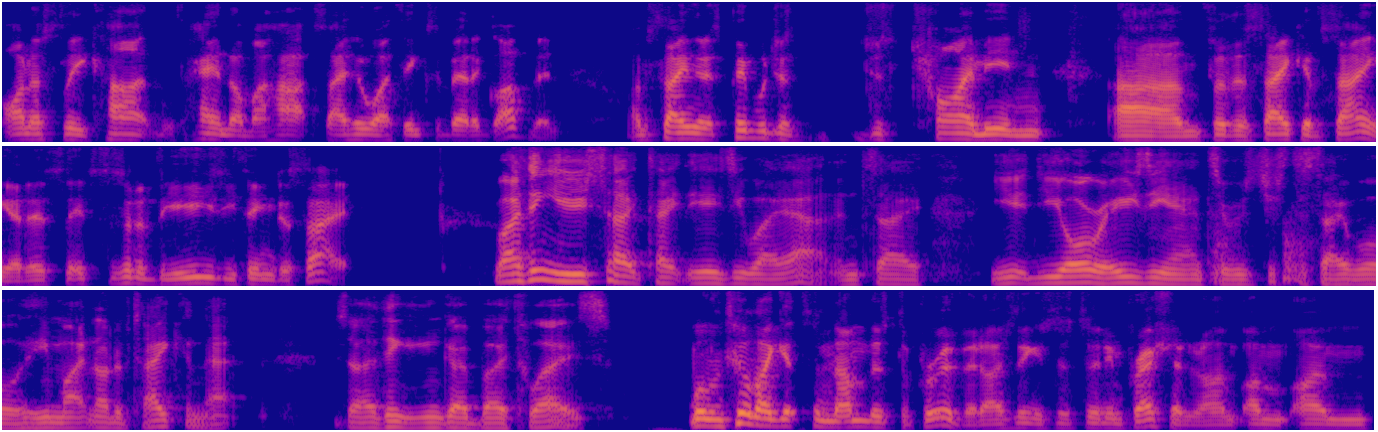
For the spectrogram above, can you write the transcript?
honestly can't, with hand on my heart, say who I think's a better gloveman. I'm saying that it's people just just chime in um, for the sake of saying it. It's it's sort of the easy thing to say. Well, I think you say take the easy way out and say you, your easy answer is just to say, well, he might not have taken that. So I think it can go both ways. Well, until they get some numbers to prove it, I think it's just an impression, and I'm I'm I'm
